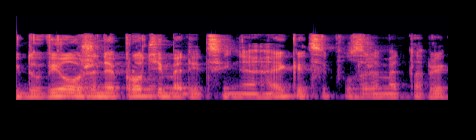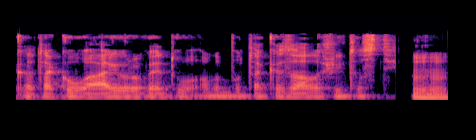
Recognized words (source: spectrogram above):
idú vyložené proti medicíne, hej, keď si pozrieme napríklad takú ajurvedu alebo také záležitosti. Mm-hmm.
